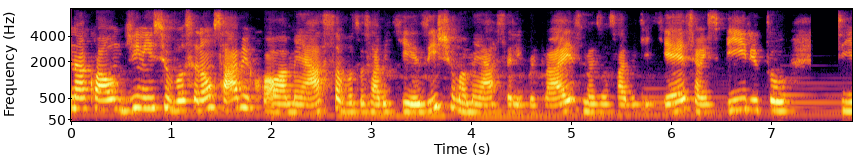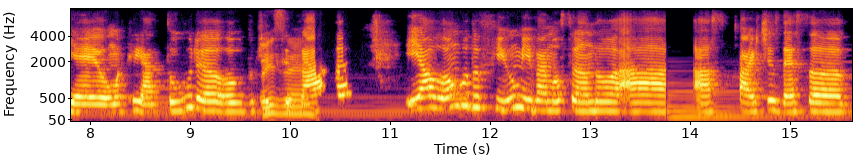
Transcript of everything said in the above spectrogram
na qual de início você não sabe qual a ameaça, você sabe que existe uma ameaça ali por trás, mas não sabe o que, que é, se é um espírito, se é uma criatura ou do que, que se é. trata. E ao longo do filme vai mostrando a, as partes dessa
